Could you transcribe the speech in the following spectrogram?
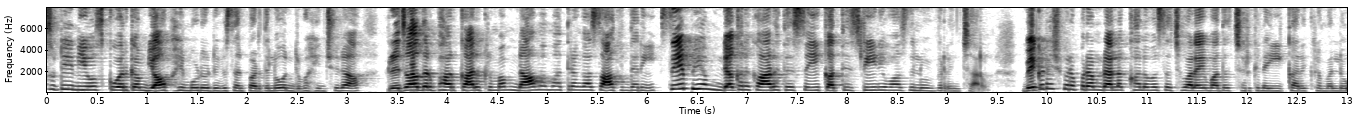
సిటీ నియోజకవర్గం యాభై మూడో డివిజన్ పరిధిలో నిర్వహించిన ప్రజా దర్బార్ కార్యక్రమం నామమాత్రంగా సాగిందని సిపిఎం నగర కార్యదర్శి కత్తి శ్రీనివాసులు వివరించారు. వెంకటేశ్వరపురం నల్లకాలువ సచివాలయం వద్ద జరిగిన ఈ కార్యక్రమంలో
